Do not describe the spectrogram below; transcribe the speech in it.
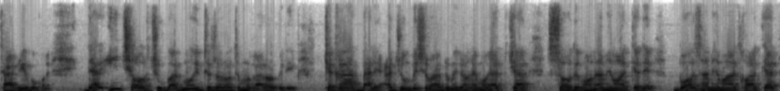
تغییر بکنه. در این چارچوب باید ما انتظاراتمون رو قرار بدیم که غرب بله از جنبش مردم ایران حمایت کرد صادقانه هم حمایت کرده باز هم حمایت خواهد کرد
